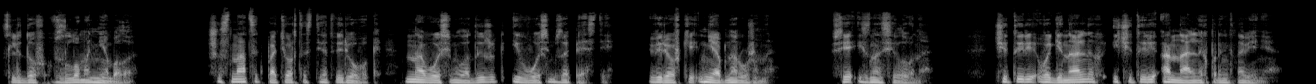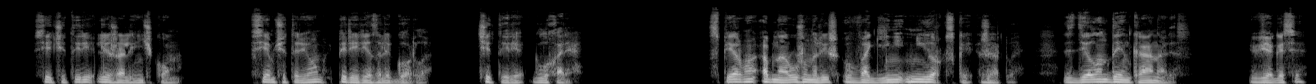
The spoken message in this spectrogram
следов взлома не было. 16 потертостей от веревок, на 8 лодыжек и 8 запястий. Веревки не обнаружены. Все изнасилованы четыре вагинальных и четыре анальных проникновения. Все четыре лежали ничком. Всем четырем перерезали горло. Четыре глухаря. Сперма обнаружена лишь в вагине нью-йоркской жертвы. Сделан ДНК-анализ. В Вегасе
